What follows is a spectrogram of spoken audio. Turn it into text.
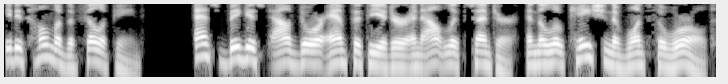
It is home of the Philippines' biggest outdoor amphitheater and outlet center, and the location of once the world's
